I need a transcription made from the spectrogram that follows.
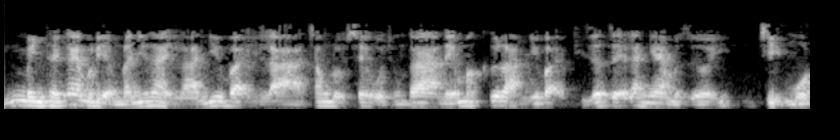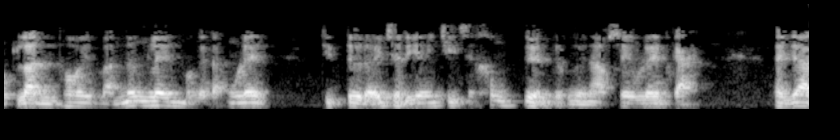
mình thấy ngay một điểm là như này, là như vậy là trong đội sale của chúng ta, nếu mà cứ làm như vậy thì rất dễ là nghe ở dưới. Chỉ một lần thôi mà nâng lên mà người ta không lên, thì từ đấy trở đi anh chị sẽ không tuyển được người nào sale lên cả. Thành ra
